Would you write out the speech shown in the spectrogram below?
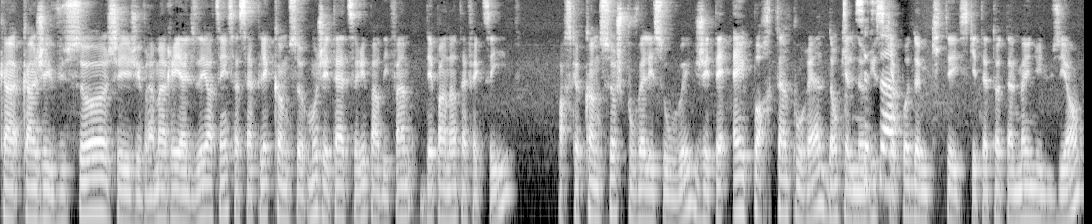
Quand, quand j'ai vu ça, j'ai j'ai vraiment réalisé, ah tiens, ça s'appelait comme ça. Moi, j'étais attiré par des femmes dépendantes affectives parce que comme ça, je pouvais les sauver. J'étais important pour elles, donc elles ne risquaient ça. pas de me quitter, ce qui était totalement une illusion.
